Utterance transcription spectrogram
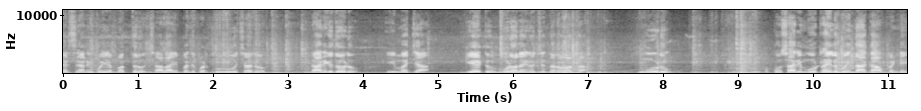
దర్శనానికి పోయే భక్తులు చాలా ఇబ్బంది పడుతూ వచ్చారు. దానికి తోడు ఈ మధ్య గేటు మూడో లైన్ వచ్చిన తర్వాత మూడు ఒక్కోసారి మూడు ట్రైన్లు పోయిన దాకా బండి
